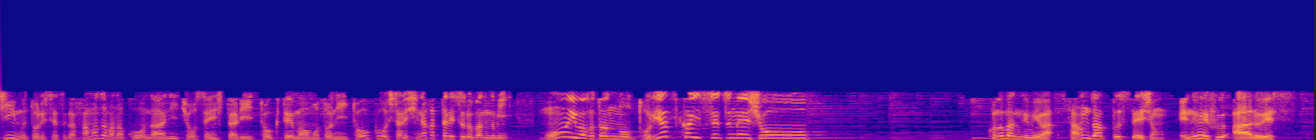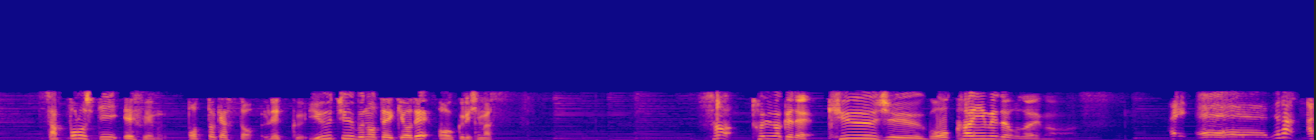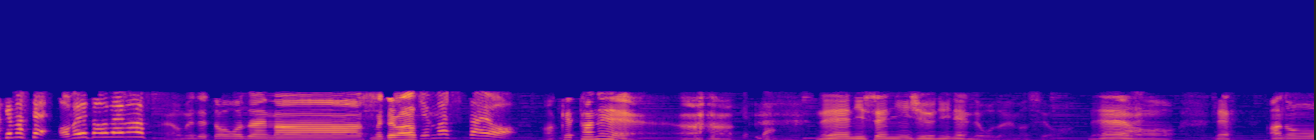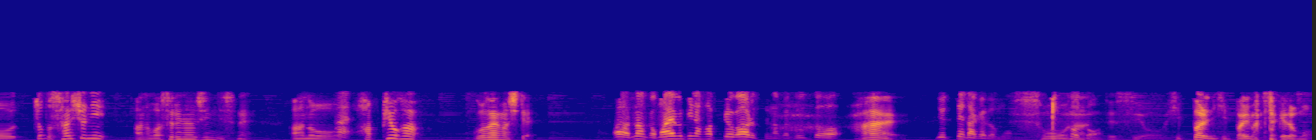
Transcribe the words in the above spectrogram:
チームトリセツが様々なコーナーに挑戦したり、トークテーマをもとにトークをしたりしなかったりする番組、もう岩方の取扱説明書この番組はサウンドアップステーション NFRS、札幌シティ FM、ポッドキャスト、レック、YouTube の提供でお送りします。さあ、というわけで、95回目でございます。はい、えー、皆さん、明けましておめでとうございますおめでとうございます。おめでとうございます。明けましたよ。明けたね。明けた。ね2022年でございますよ。ねはい、もう、ね、あの、ちょっと最初に、あの、忘れないうちにですね、あの、はい、発表がございまして。あ、なんか前向きな発表があるってなんかずっと。はい。言ってたけども。そうなんですよ。引っ張りに引っ張りましたけども。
